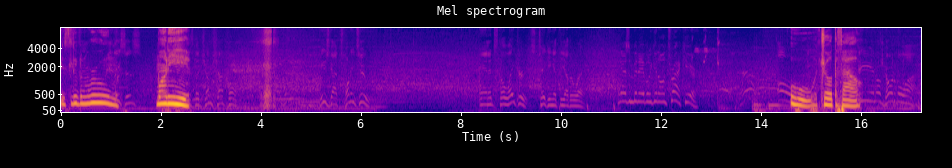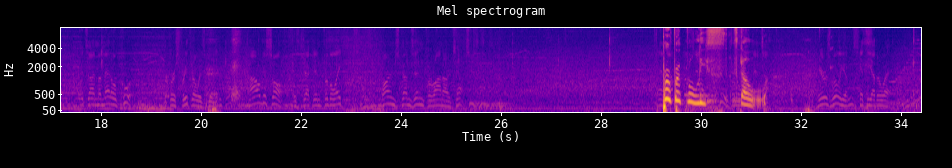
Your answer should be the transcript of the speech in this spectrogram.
He's leaving room. Money. The jump shot ball. He's got 22. And it's the Lakers taking it the other way. He hasn't been able to get on track here. Ooh, drilled the foul. And he'll go to the line. It's on Mehmet Okur. The first free throw is good. Pau Gasol is checked in for the Lakers. Barnes comes in for Ron Artest. Perfect release. Let's go. Here's Williams hit the other way.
